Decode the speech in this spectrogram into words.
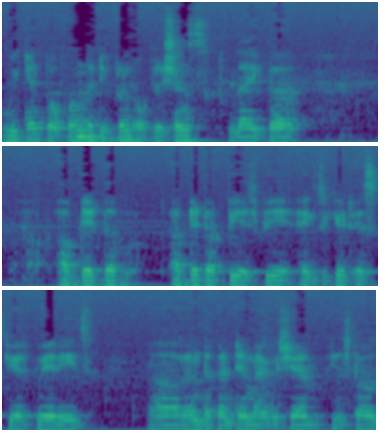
we can perform the different operations like uh, update the update.php execute sql queries uh, run the content migration install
